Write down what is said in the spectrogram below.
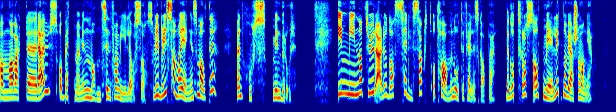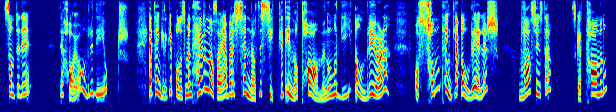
Han har vært eh, raus og bedt med min mann sin familie også, så vi blir samme gjengen som alltid, men hos min bror. I min natur er det jo da selvsagt å ta med noe til fellesskapet. Det går tross alt med litt når vi er så mange. Samtidig, det har jo aldri de gjort. Jeg tenker ikke på det som en hevn, altså, jeg bare kjenner at det sitter litt inne å ta med noe når de aldri gjør det. Og sånn tenker jeg aldri ellers. Hva syns dere? Skal jeg ta med noe?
